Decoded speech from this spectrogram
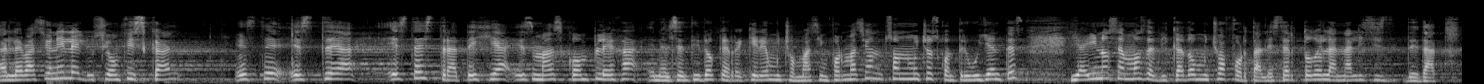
elevación y la ilusión fiscal, este, este, esta estrategia es más compleja en el sentido que requiere mucho más información. Son muchos contribuyentes y ahí nos hemos dedicado mucho a fortalecer todo el análisis de datos,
